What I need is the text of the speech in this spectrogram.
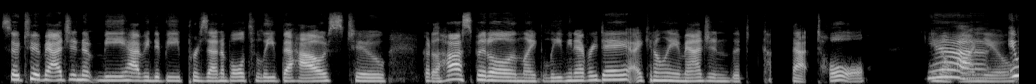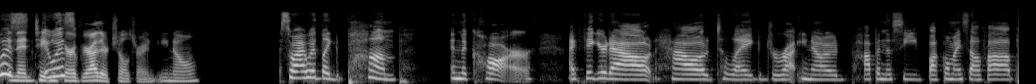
So to imagine me having to be presentable to leave the house, to go to the hospital and like leaving every day, I can only imagine that that toll, you yeah. know, on you. It was, and then taking was, care of your other children, you know? So I would like pump in the car. I figured out how to like dry, you know, hop in the seat, buckle myself up,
